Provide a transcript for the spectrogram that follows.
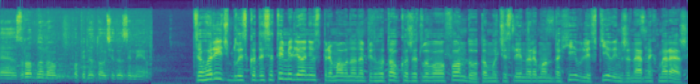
е, зроблено по підготовці до зими. Цьогоріч близько 10 мільйонів спрямовано на підготовку житлового фонду, у тому числі на ремонт дахів, ліфтів, інженерних мереж.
